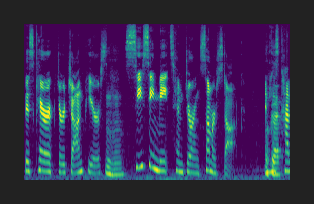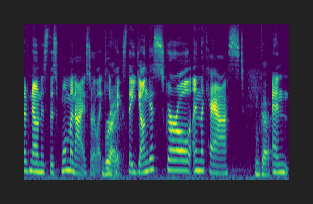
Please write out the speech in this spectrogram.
this character, John Pierce, Mhm. Cece meets him during summer stock. And Okay. he's kind of known as this womanizer. Like Right. he picks the youngest girl in the cast Okay. and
